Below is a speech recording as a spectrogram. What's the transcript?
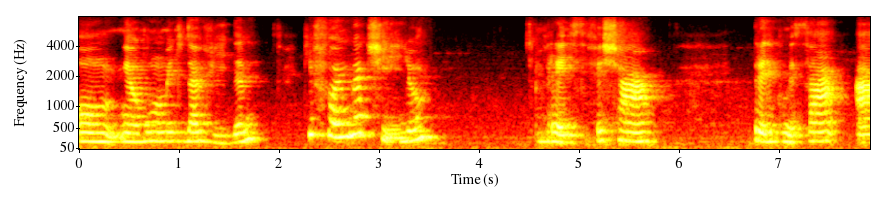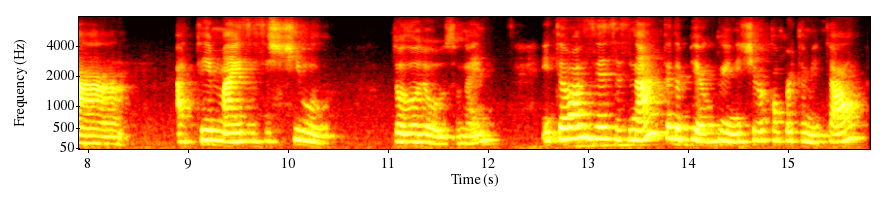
ou em algum momento da vida que foi um gatilho para ele se fechar, para ele começar a, a ter mais esse estímulo doloroso, né? Então, às vezes, na terapia cognitiva comportamental,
